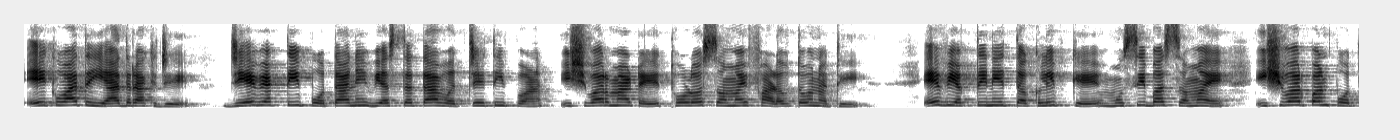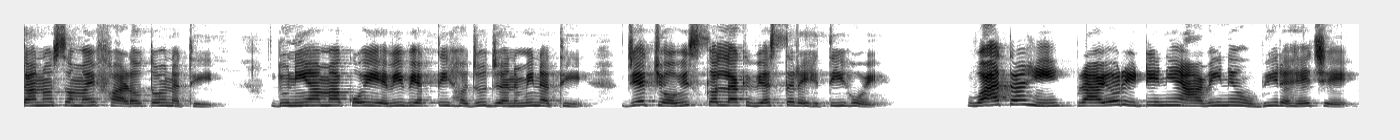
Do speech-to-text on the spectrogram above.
એક વાત યાદ રાખજે. જે વ્યક્તિ પોતાની વ્યસ્તતા વચ્ચેથી પણ ઈશ્વર માટે થોડો સમય ફાળવતો નથી. એ વ્યક્તિની તકલીફ કે મુસીબત સમયે ઈશ્વર પણ પોતાનો સમય ફાળવતો નથી. દુનિયામાં કોઈ એવી વ્યક્તિ હજુ જન્મી નથી, જે ચોવીસ કલાક વ્યસ્ત રહેતી હોય. વાત અહીં પ્રાયોરિટીની આવીને ઊભી રહે છે.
